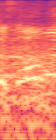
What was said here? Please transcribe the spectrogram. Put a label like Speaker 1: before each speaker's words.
Speaker 1: Almost, oh. almost.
